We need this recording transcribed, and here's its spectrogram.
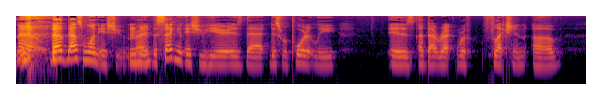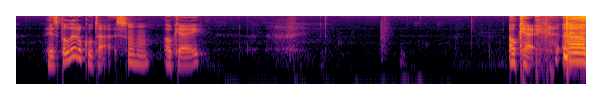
Now that that's one issue, right? Mhm. The second issue here is that this reportedly is a direct reflection of his political ties. Mm-hmm. Okay. Okay. Um,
